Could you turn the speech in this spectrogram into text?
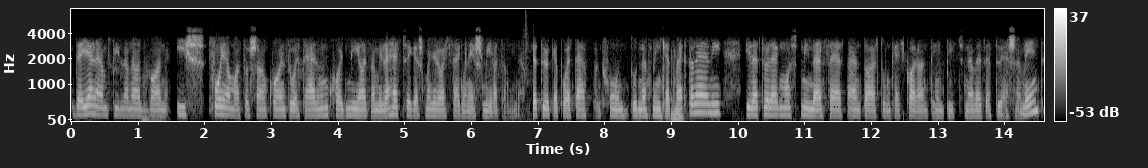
de jelen pillanatban is folyamatosan konzultálunk, hogy mi az, ami lehetséges Magyarországon, és mi az, ami nem. A tőkeportál.hu-n tudnak minket megtalálni, illetőleg most minden szert Délután tartunk egy karantén pitch nevezetű eseményt,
